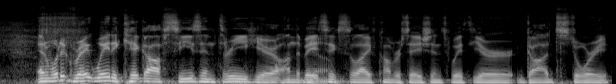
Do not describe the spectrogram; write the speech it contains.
and what a great way to kick off season three here on the Basics yeah. of Life conversations with your God story.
